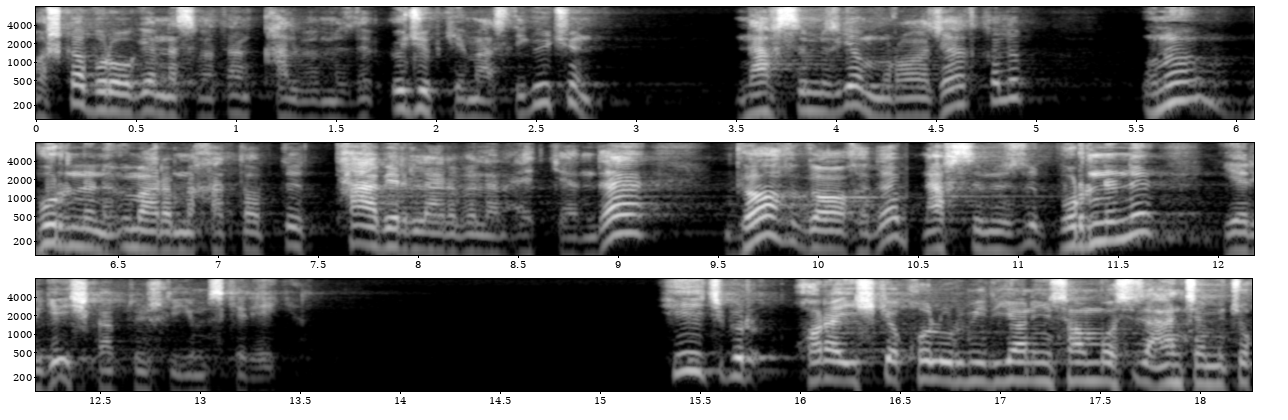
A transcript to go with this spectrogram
boshqa birovga nisbatan qalbimizda ujub kelmasligi uchun nafsimizga murojaat qilib uni burnini umar ibn hattobni ta'birlari bilan aytganda goh gohida nafsimizni burnini yerga ishqab turishligimiz kerak ekan. Hech bir qora ishga qo'l urmaydigan inson bo'lsangiz ancha muncha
